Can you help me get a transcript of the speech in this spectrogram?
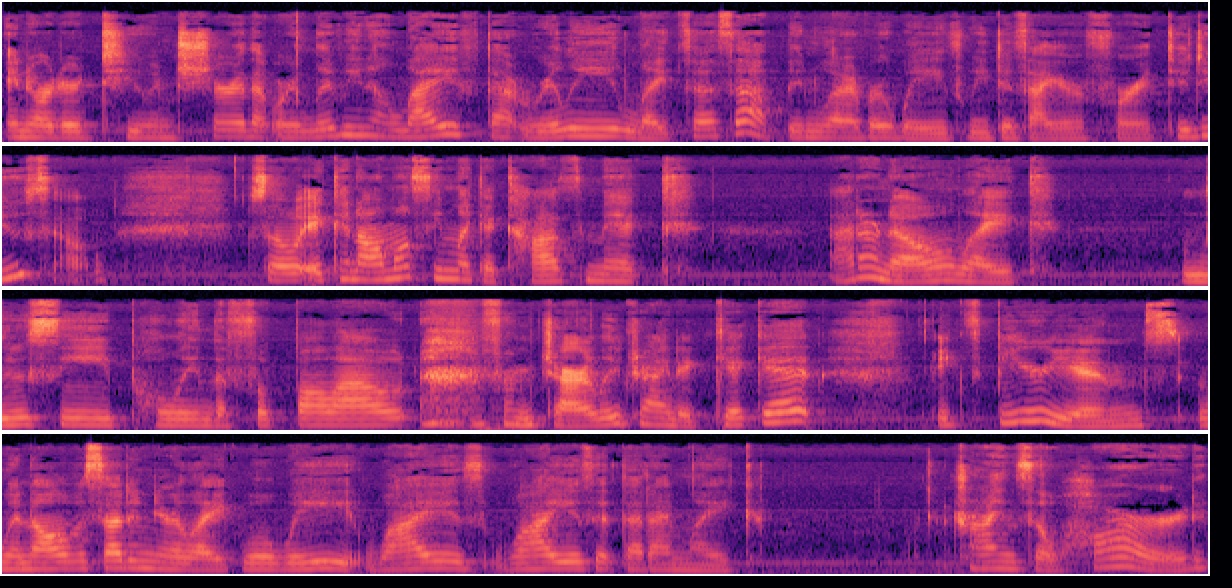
in order to ensure that we're living a life that really lights us up in whatever ways we desire for it to do so. So it can almost seem like a cosmic, I don't know, like Lucy pulling the football out from Charlie trying to kick it experience when all of a sudden you're like, well wait, why is why is it that I'm like trying so hard?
